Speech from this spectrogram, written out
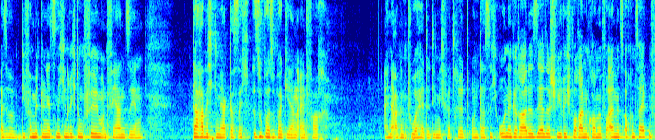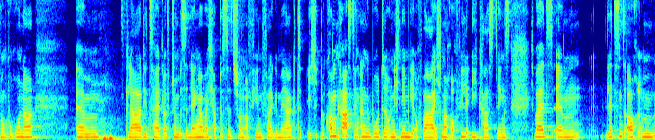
also die vermitteln jetzt nicht in Richtung Film und Fernsehen. Da habe ich gemerkt, dass ich super, super gern einfach eine Agentur hätte, die mich vertritt und dass ich ohne gerade sehr, sehr schwierig vorankomme, vor allem jetzt auch in Zeiten von Corona. Ähm, klar, die Zeit läuft schon ein bisschen länger, aber ich habe das jetzt schon auf jeden Fall gemerkt. Ich bekomme Casting-Angebote und ich nehme die auch wahr. Ich mache auch viele E-Castings. Ich war jetzt ähm, letztens auch im,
